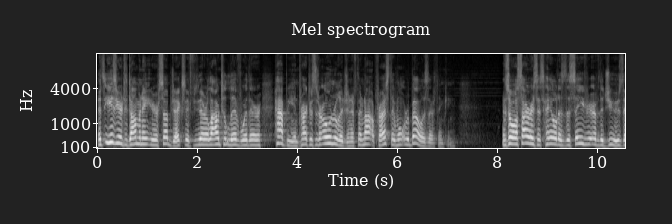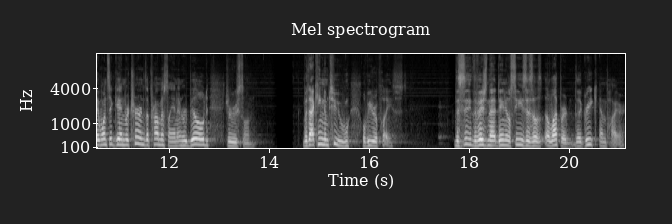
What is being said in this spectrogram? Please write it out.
It's easier to dominate your subjects if they're allowed to live where they're happy and practice their own religion. If they're not oppressed, they won't rebel, as they're thinking. And so Cyrus is hailed as the savior of the Jews. They once again return to the promised land and rebuild Jerusalem. But that kingdom too will be replaced. The, the vision that Daniel sees is a, a leopard, the Greek Empire.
